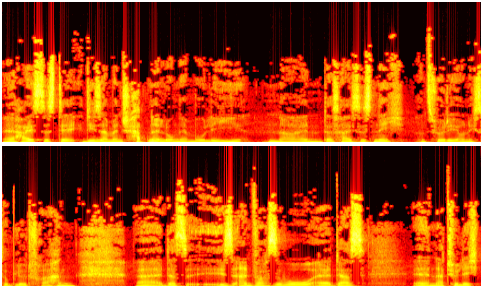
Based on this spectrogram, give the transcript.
äh, heißt es, der, dieser Mensch hat eine Lungenembolie? Nein, das heißt es nicht. Sonst würde ich auch nicht so blöd fragen. Äh, das ist einfach so, äh, dass äh, natürlich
